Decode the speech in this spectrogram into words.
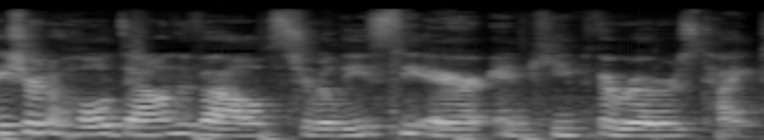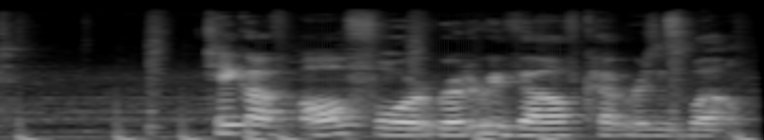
be sure to hold down the valves to release the air and keep the rotors tight. Take off all four rotary valve covers as well.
